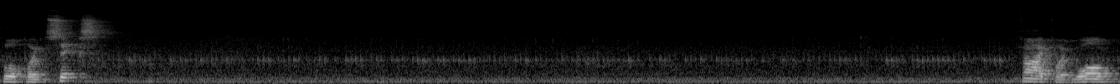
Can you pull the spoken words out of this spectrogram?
Four point six. Five point one.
